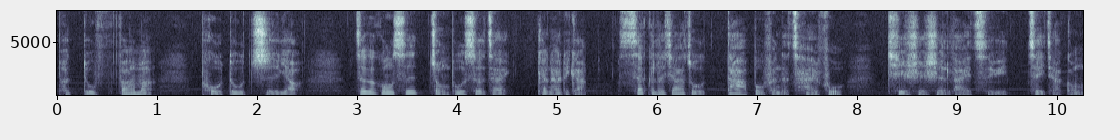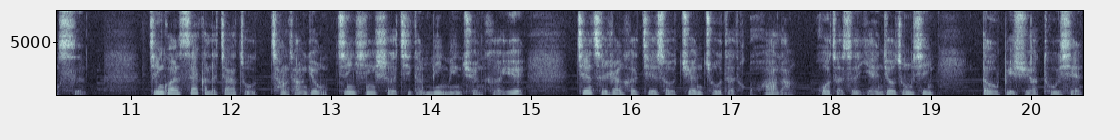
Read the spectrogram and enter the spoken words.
Purdue Pharma 普渡制药。这个公司总部设在 Connecticut。Sackler 家族大部分的财富其实是来自于这家公司。尽管 Sackler 家族常常用精心设计的命名权合约。坚持任何接受捐助的画廊或者是研究中心都必须要凸显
